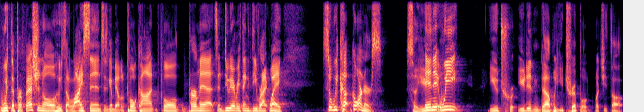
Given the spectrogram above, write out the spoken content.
with the professional who's a license is going to be able to pull con pull permits and do everything the right way. So we cut corners, So you and it we you tr- you didn't double, you tripled what you thought.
